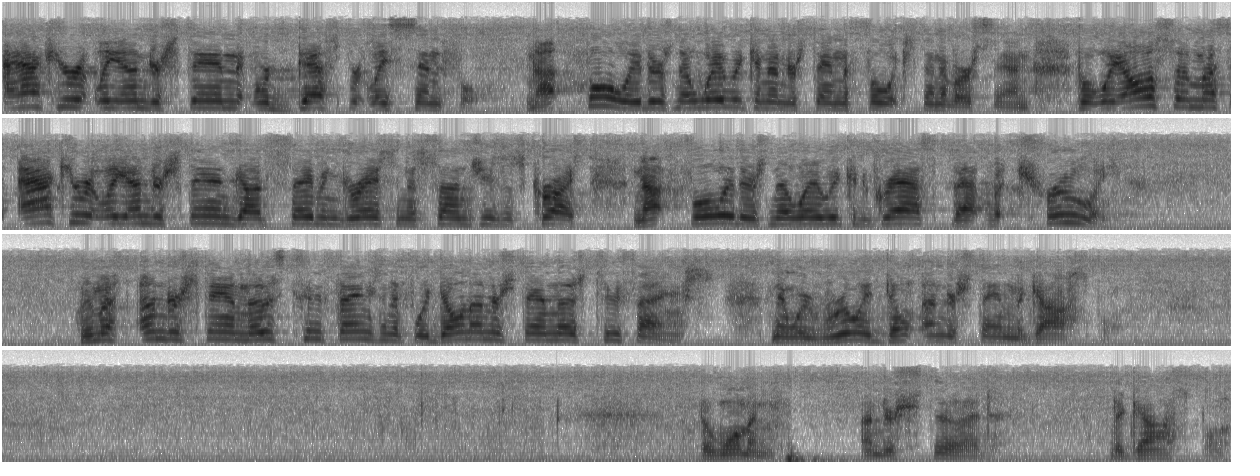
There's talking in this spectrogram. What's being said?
accurately understand that we're desperately sinful. Not fully, there's no way we can understand the full extent of our sin. But we also must accurately understand God's saving grace in His Son, Jesus Christ. Not fully, there's no way we can grasp that, but truly. We must understand those two things, and if we don't understand those two things, then we really don't understand the gospel. The woman understood the gospel.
